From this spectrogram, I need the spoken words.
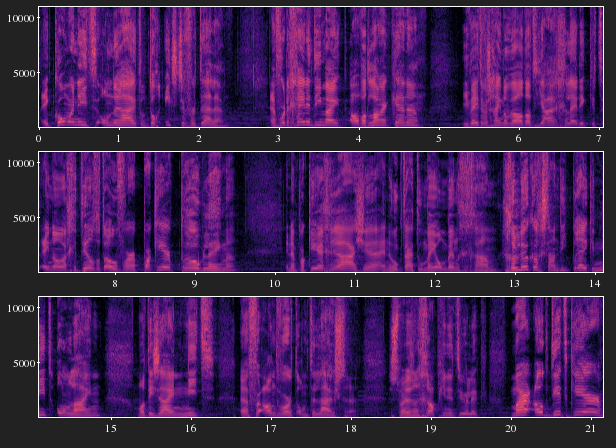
ik kom er niet onderuit om toch iets te vertellen. En voor degenen die mij al wat langer kennen, die weten waarschijnlijk nog wel dat jaren geleden ik het een en ander gedeeld had over parkeerproblemen. In een parkeergarage en hoe ik daar toen mee om ben gegaan. Gelukkig staan die preken niet online, want die zijn niet uh, verantwoord om te luisteren. Dus dat is een grapje natuurlijk. Maar ook dit keer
